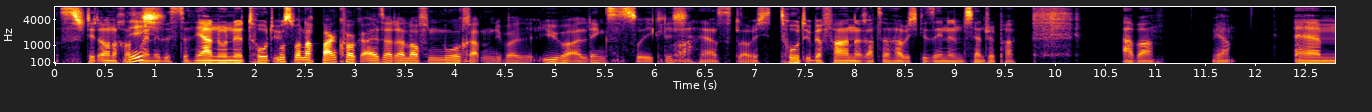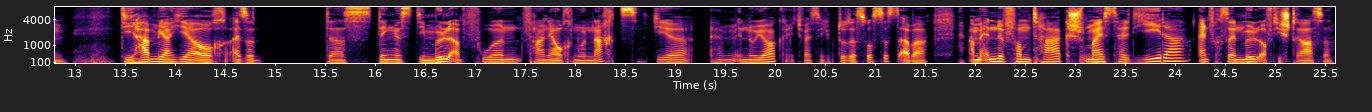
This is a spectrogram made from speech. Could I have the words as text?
das steht auch noch auf Nicht? meiner Liste. Ja, nur eine tot Muss man nach Bangkok, Alter, da laufen nur Ratten überall, überall links. Das ist so eklig. Boah, ja, das glaube ich. Tot überfahrene Ratte habe ich gesehen im Central Park. Aber ja. Ähm, die haben ja hier auch, also das Ding ist, die Müllabfuhren fahren ja auch nur nachts hier ähm, in New York. Ich weiß nicht, ob du das wusstest, aber am Ende vom Tag schmeißt halt jeder einfach seinen Müll auf die Straße.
